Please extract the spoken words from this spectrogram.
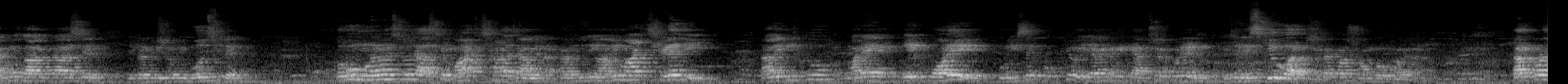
এখনও দাগটা আছে যেটার বিষয়ে উনি বলছিলেন। তবু মনে হয়েছিল যে আজকে মাঠ ছাড়া যাবে না, কারণ যদি আমি মাঠ ছেড়ে দিই তাহলে কিন্তু মানে এর পরে পুলিশের পক্ষে ওই জায়গাটাকে ক্যাপচার করে যে রেস্কিউ ওয়ার্ক সেটা করা সম্ভব হবে না। তারপরে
